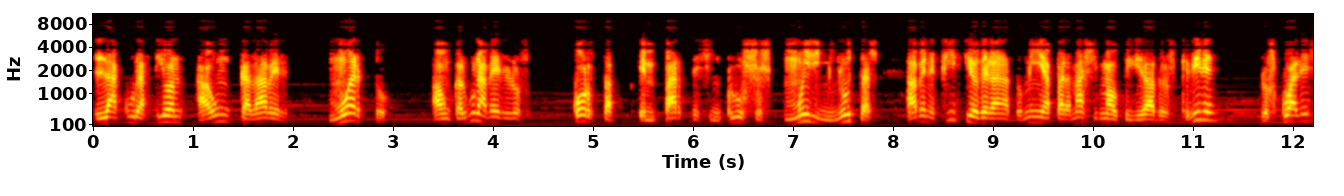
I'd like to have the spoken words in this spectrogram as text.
la curación a un cadáver muerto, aunque alguna vez los corta en partes incluso muy diminutas a beneficio de la anatomía para máxima utilidad de los que viven, los cuales,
